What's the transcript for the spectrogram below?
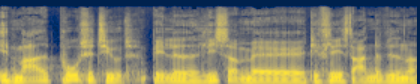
Et meget positivt billede, ligesom øh, de fleste andre vidner.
